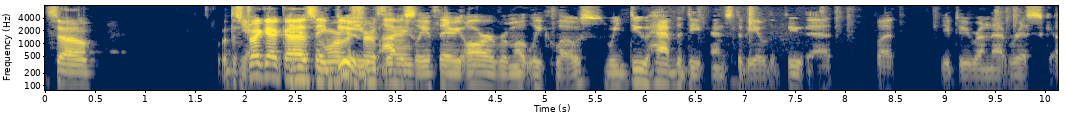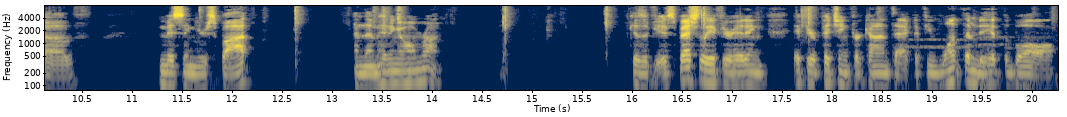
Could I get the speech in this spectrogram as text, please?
So with the Yeah. strikeout if guys, more do, sure thing. obviously, if they are remotely close, we do have the defense to be able to do that. But you do run that risk of missing your spot and them hitting a home run. Because if you, especially if you're hitting, if you're pitching for contact, if you want them to hit the ball,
